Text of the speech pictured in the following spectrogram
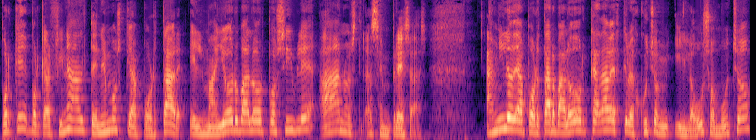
¿Por qué? Porque al final tenemos que aportar el mayor valor posible a nuestras empresas a mí lo de aportar valor, cada vez que lo escucho y lo uso mucho,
